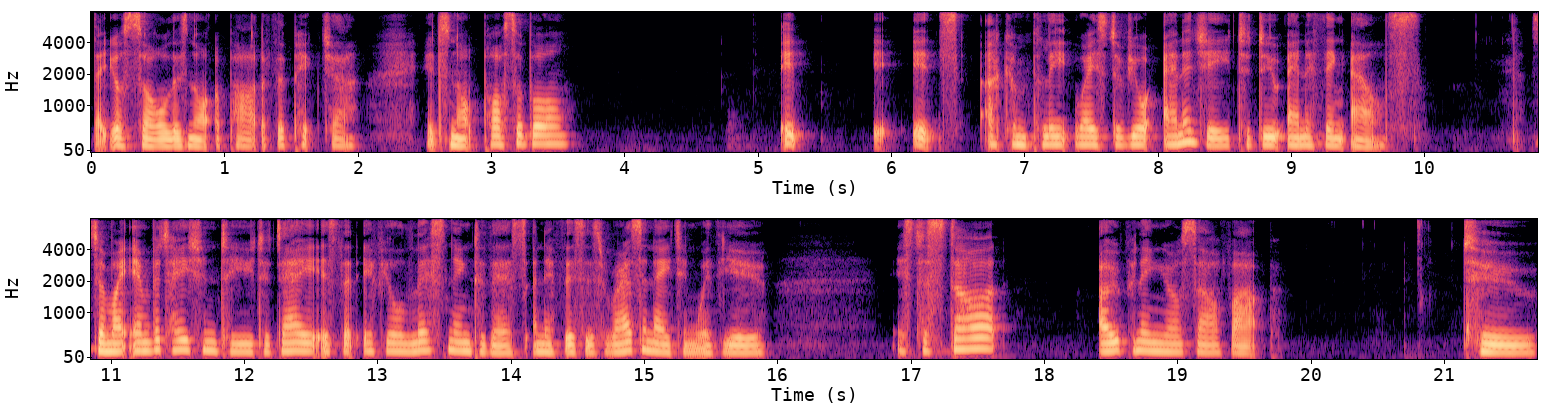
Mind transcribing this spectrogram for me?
that your soul is not a part of the picture. It's not possible. It, it it's a complete waste of your energy to do anything else. So, my invitation to you today is that if you're listening to this and if this is resonating with you, is to start opening yourself up to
